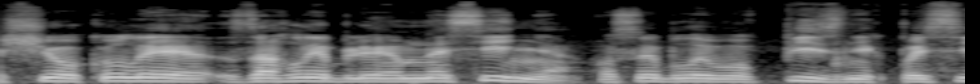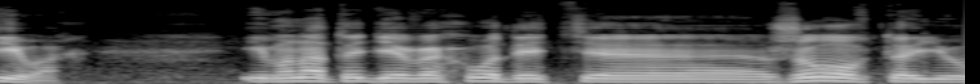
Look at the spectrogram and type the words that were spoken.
що коли заглиблюємо насіння, особливо в пізніх посівах, і вона тоді виходить е, жовтою,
